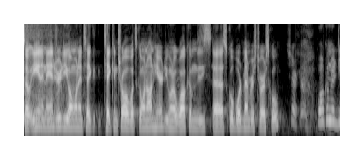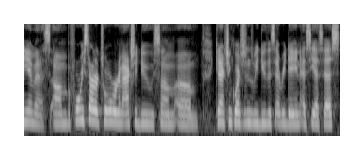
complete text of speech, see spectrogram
So Ian and Andrew, do you all want to take take control of what's going on here? Do you want to welcome these uh, school board members to our school? Sure. sure. Welcome to DMS. Um, before we start our tour, we're going to actually do some um, connection questions. We do this every day in SESS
